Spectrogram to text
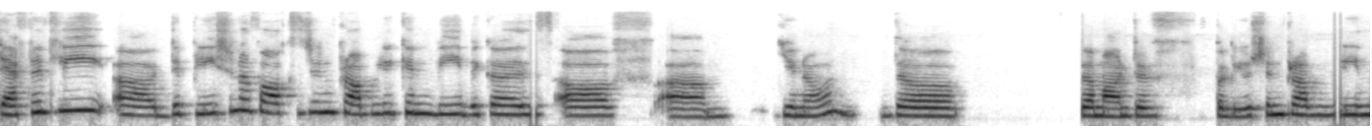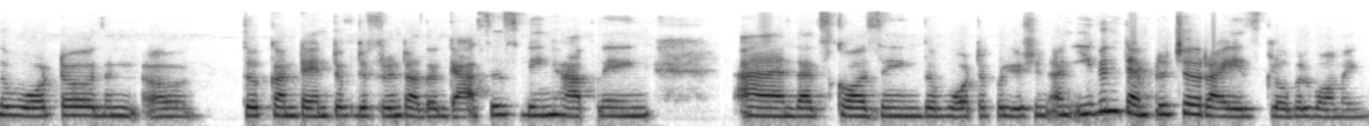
definitely, uh, depletion of oxygen probably can be because of um, you know the the amount of pollution probably in the water, then uh, the content of different other gases being happening, and that's causing the water pollution and even temperature rise, global warming,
